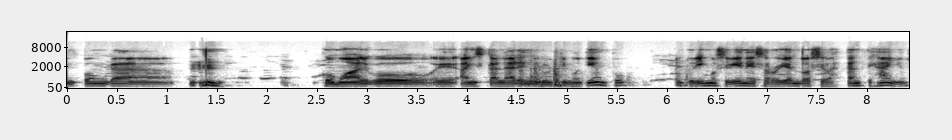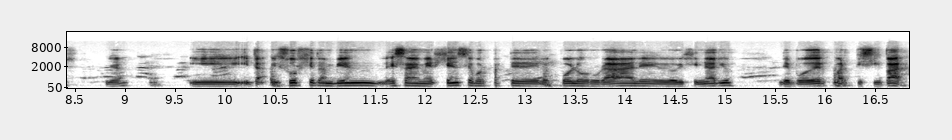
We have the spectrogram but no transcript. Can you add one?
imponga como algo eh, a instalar en el último tiempo. El turismo se viene desarrollando hace bastantes años, ¿ya? Y, y, surge también esa emergencia por parte de los pueblos rurales y originarios de poder participar,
